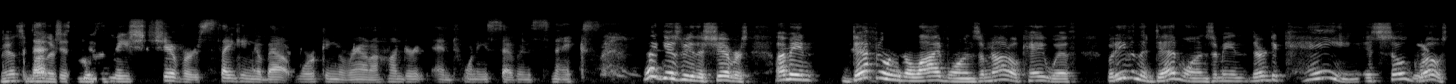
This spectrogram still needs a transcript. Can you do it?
We had some that just gives me shivers thinking about working around 127 snakes. That gives me the shivers. I mean, definitely the live ones I'm not okay with, but even the dead ones, I mean, they're decaying. It's so gross.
